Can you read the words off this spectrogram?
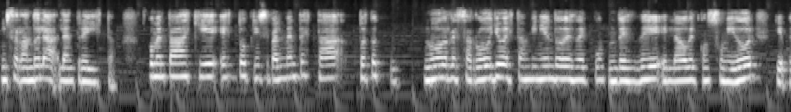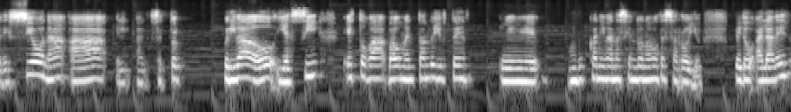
ir cerrando la, la entrevista. Tú comentabas que esto principalmente está, todo este nuevo desarrollo están viniendo desde el, desde el lado del consumidor que presiona a al sector privado y así esto va, va aumentando y ustedes eh, buscan y van haciendo nuevos desarrollos. Pero a la vez,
